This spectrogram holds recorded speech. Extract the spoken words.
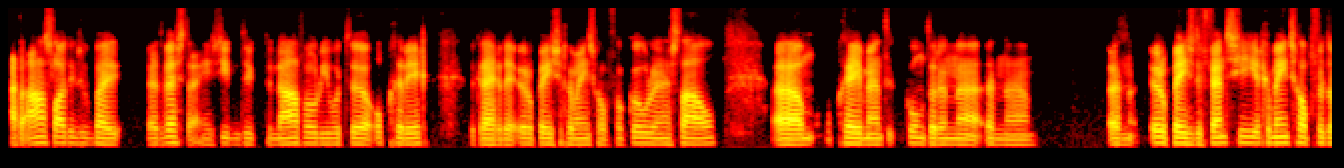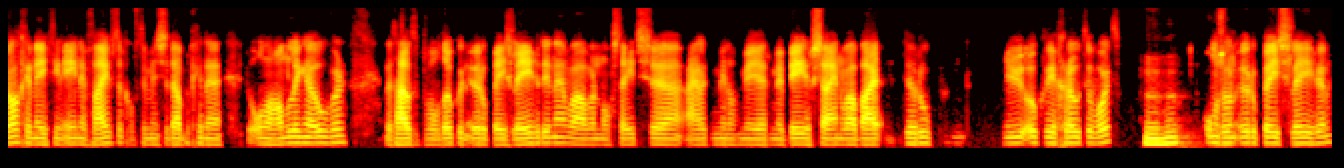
de aansluiting zoekt bij het Westen. En je ziet natuurlijk de NAVO, die wordt uh, opgericht. We krijgen de Europese gemeenschap van kolen en staal. Um, op een gegeven moment komt er een, een, een Europees Defensiegemeenschapverdrag in 1951, of tenminste daar beginnen de onderhandelingen over. Dat houdt bijvoorbeeld ook een Europees leger in, hè, waar we nog steeds uh, eigenlijk min of meer mee bezig zijn, waarbij de roep nu ook weer groter wordt mm -hmm. om zo'n Europees leger.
